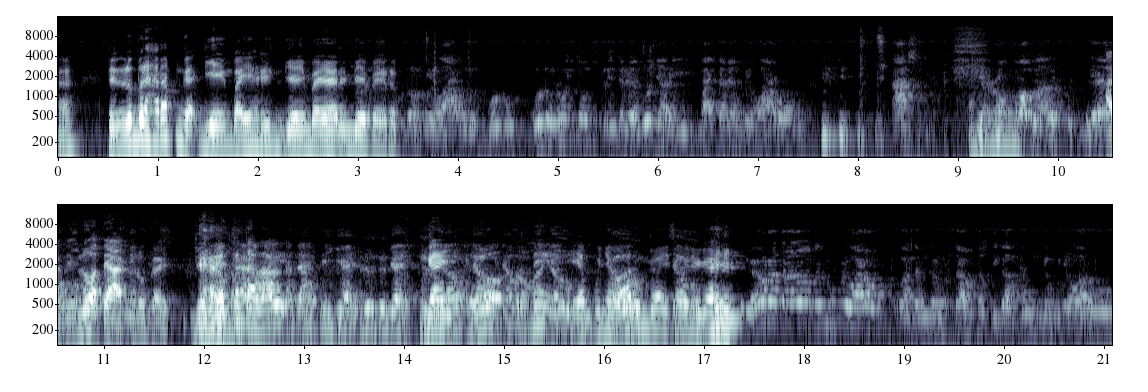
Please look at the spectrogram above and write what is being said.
Hah? Dan lu berharap nggak dia yang bayarin, dia yang bayarin, dia yang bayarin? Gue dulu itu kriteria gue nyari pacar yang punya warung. Asli. Biar rokok mah. Hati lu hati-hati lu, guys. Lu ketawain, Hati guys. Guys. guys. Lu ini yang punya warung guys, soalnya guys. Ya rata-rata mantan gue punya warung. Mantan gue pertama pas di kampung dia punya warung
